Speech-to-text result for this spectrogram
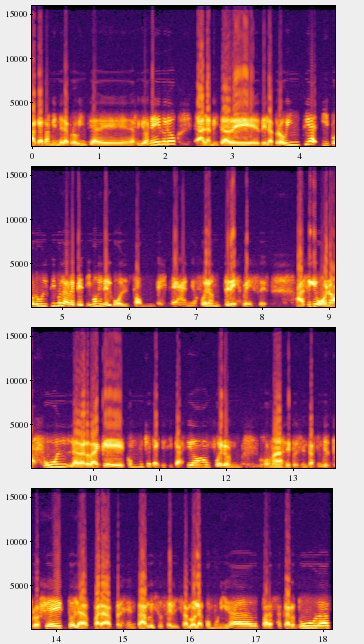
acá también de la provincia de, Río Negro, a la mitad de, de la provincia, y por último repetimos en el Bolsón este año, fueron tres veces. Así que bueno, a full, la verdad que con mucha participación, fueron jornadas de presentación del proyecto, la, para presentarlo y socializarlo a la comunidad, para sacar dudas,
